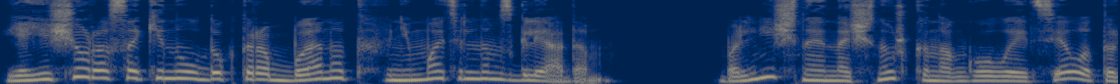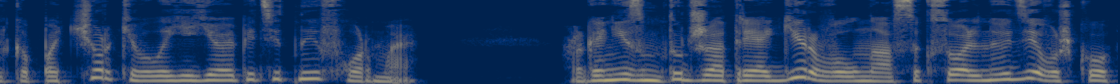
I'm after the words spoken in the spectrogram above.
Я еще раз окинул доктора Беннет внимательным взглядом. Больничная ночнушка на голое тело только подчеркивала ее аппетитные формы. Организм тут же отреагировал на сексуальную девушку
